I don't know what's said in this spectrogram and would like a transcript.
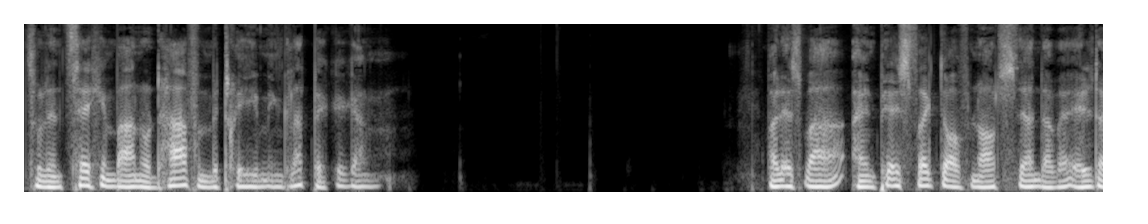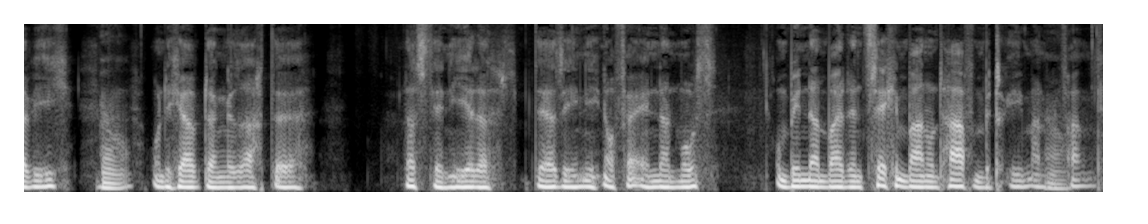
zu den Zechenbahn- und Hafenbetrieben in Gladbeck gegangen. Weil es war ein PS-Traktor auf Nordstern, der war älter wie ich. Ja. Und ich habe dann gesagt, äh, lass den hier, dass der sich nicht noch verändern muss. Und bin dann bei den Zechenbahn- und Hafenbetrieben angefangen. Ja.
